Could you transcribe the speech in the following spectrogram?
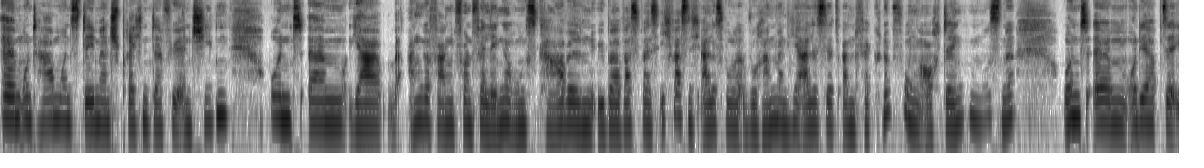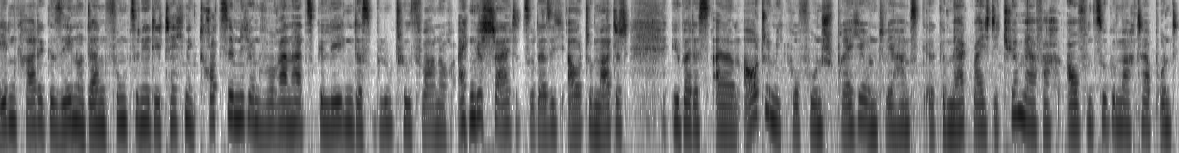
ähm, und haben uns dementsprechend dafür entschieden. Und ähm, ja, angefangen von Verlängerungskabeln über was weiß ich was nicht alles, woran man hier alles jetzt an Verknüpfungen auch denken muss. Ne? Und, ähm, und ihr habt es ja eben gerade gesehen und dann funktioniert die Technik trotzdem nicht und woran hat es gelegen? Das Bluetooth war noch eingeschaltet, so dass ich automatisch über das ähm, Automikrofon spreche und wir haben es gemerkt, weil ich die Tür mehrfach auf und zu gemacht habe und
